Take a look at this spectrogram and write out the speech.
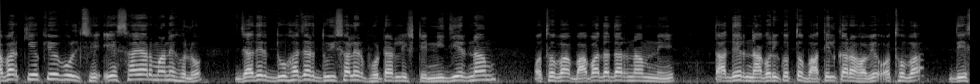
আবার কেউ কেউ বলছে এসআইআর মানে হলো যাদের দু সালের ভোটার লিস্টে নিজের নাম অথবা বাবা দাদার নাম নেই, তাদের নাগরিকত্ব বাতিল করা হবে অথবা দেশ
